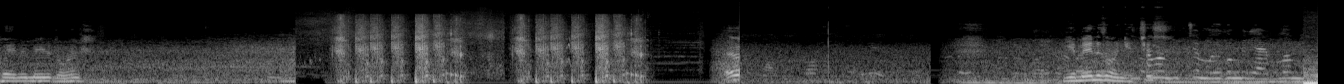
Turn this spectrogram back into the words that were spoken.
Peynir meynir olmuş. Yemeğe ne zaman geçeceğiz? Ama bütçem uygun bir yer bulamıyorum.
